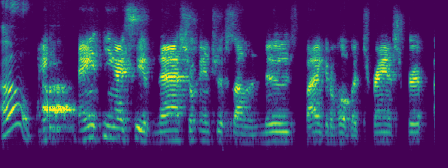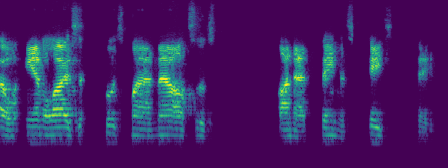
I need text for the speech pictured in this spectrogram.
Oh, Any- Anything I see of national interest on the news, if I get a hold of a transcript, I will analyze it, and post my analysis on that famous cases page.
